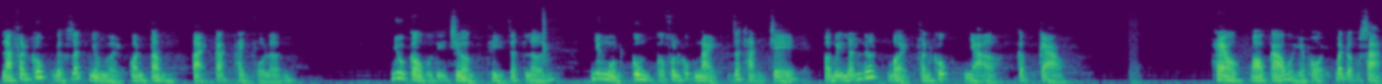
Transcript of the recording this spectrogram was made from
là phân khúc được rất nhiều người quan tâm tại các thành phố lớn. Nhu cầu của thị trường thì rất lớn, nhưng nguồn cung của phân khúc này rất hạn chế và bị lấn lướt bởi phân khúc nhà ở cấp cao. Theo báo cáo của Hiệp hội Bất động sản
